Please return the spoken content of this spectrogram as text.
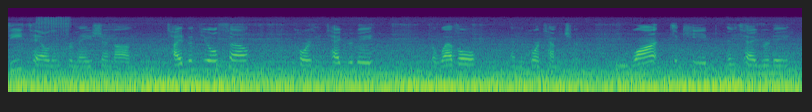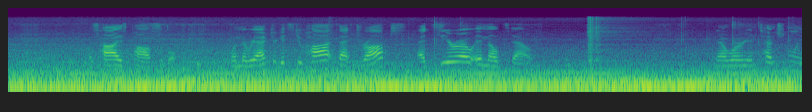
detailed information on the type of fuel cell, core's integrity, the level, and the core temperature. You want to keep integrity as high as possible. When the reactor gets too hot, that drops. At zero, it melts down. Now we're intentionally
